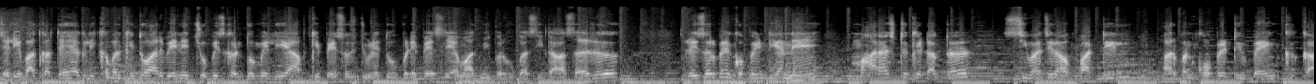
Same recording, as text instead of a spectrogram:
चलिए बात करते हैं अगली खबर की। तो आरबीआई ने 24 घंटों में लिए आपके पैसों से जुड़े दो बड़े फैसले। आम आदमी पर होगा सीधा असर। रिज़र्व बैंक ऑफ़ इंडिया ने महाराष्ट्र के doctor Shivajirao Patil urban cooperative bank का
